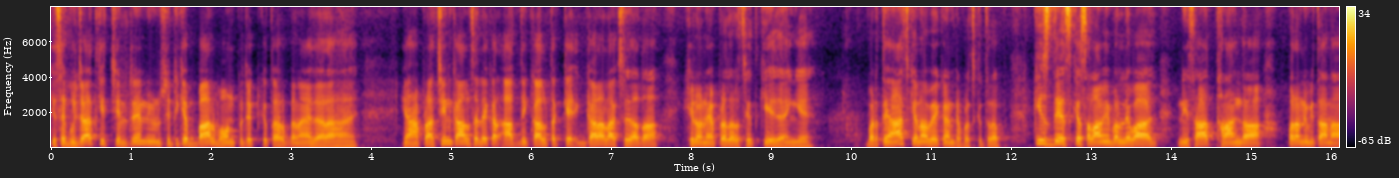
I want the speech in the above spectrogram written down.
इसे गुजरात की चिल्ड्रेन यूनिवर्सिटी के बाल भवन प्रोजेक्ट के तहत बनाया जा रहा है। यहाँ प्राचीन काल से लेकर आधुनिक काल तक के 11 लाख से ज़्यादा खिलौने प्रदर्शित किए जाएँगे। बढ़ते हैं आज के नौ करंट अफेयर्स की तरफ़। किस देश के सलामी बल्लेबाज निषाद थरांगा परनविताना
